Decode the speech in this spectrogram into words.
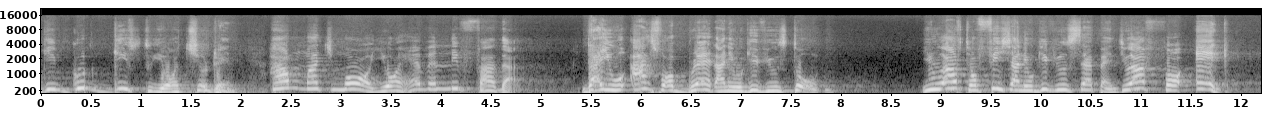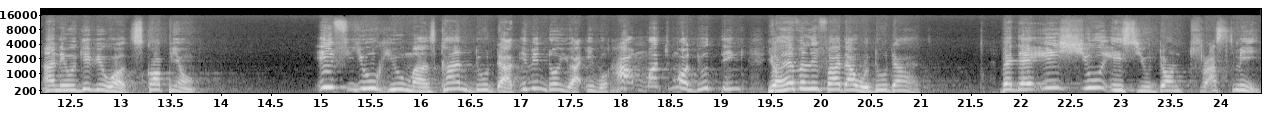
give good gifts to your children. How much more your heavenly father that you ask for bread and he will give you stone. You ask for fish and he will give you serpent. You ask for egg and he will give you what? Scorpion. If you humans can't do that, even though you are evil, how much more do you think your heavenly father will do that? But the issue is you don't trust me.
